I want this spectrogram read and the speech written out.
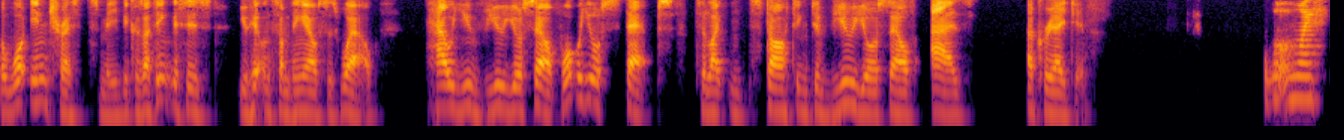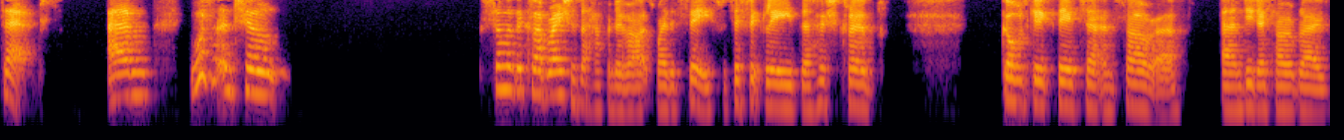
But what interests me, because I think this is you hit on something else as well, how you view yourself. What were your steps to like starting to view yourself as a creative? What were my steps? Um, it wasn't until some of the collaborations that happened over Arts by the Sea, specifically the Hush Club, Gobbledygook Theatre, and Sarah, and DJ Sarah Blow,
